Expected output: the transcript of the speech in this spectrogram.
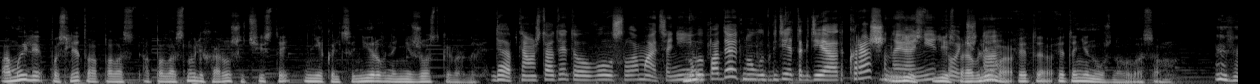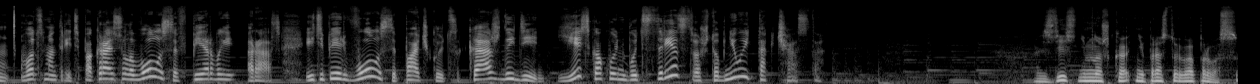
помыли, после этого ополос- ополоснули хорошей, чистой, не кальцинированной, не жесткой водой. Да, потому что от этого волосы ломаются. Они не Ну, выпадают, но вот где-то, где окрашенные, есть они есть точно. проблема, это, это не нужно волосам. Мгм. Вот смотрите, покрасила волосы в первый раз. И теперь волосы пачкаются каждый день. Есть какое-нибудь средство, чтобы не мыть так часто? Здесь немножко непростой вопрос.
